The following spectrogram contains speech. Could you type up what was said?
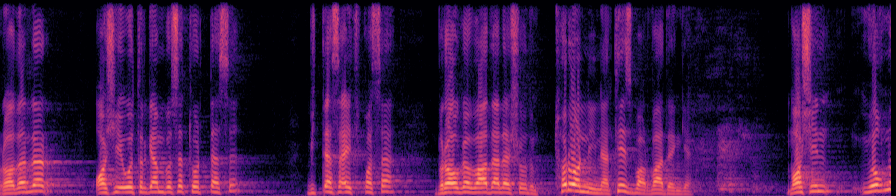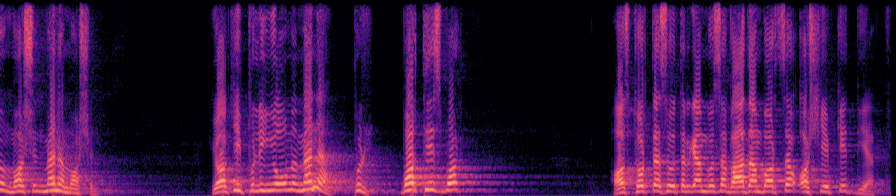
Birodarlar osh yeb o'tirgan bo'lsa to'rttasi bittasi aytib qolsa birovga va'dalashuvdim. Tur o'rningdan tez bor va'dangga. Moshin yo'qmi? Moshin mana moshin. Yoki puling yo'qmi? Mana pul. Bor tez bor. Hozir to'rttasi o'tirgan bo'lsa va'dam borsa osh yeb ket deyapti.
